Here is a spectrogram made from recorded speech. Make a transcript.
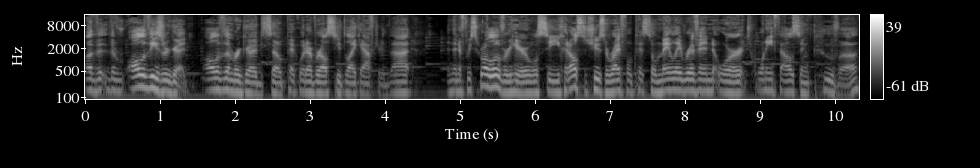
Uh, the, the, all of these are good. All of them are good, so pick whatever else you'd like after that. And then if we scroll over here, we'll see you could also choose a Rifle, Pistol, Melee Riven, or 20,000 Kuva.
